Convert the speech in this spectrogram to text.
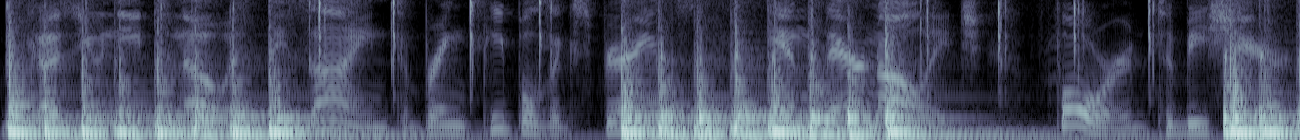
Because You Need to Know is designed to bring people's experience and their knowledge forward to be shared.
